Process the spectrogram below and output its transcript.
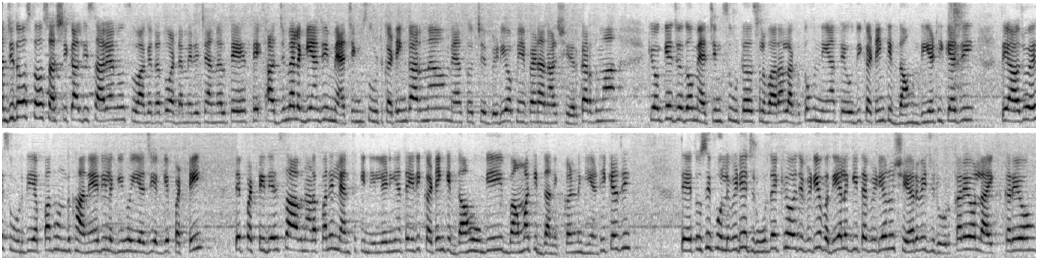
ਹਾਂਜੀ ਦੋਸਤੋ, ਸਤਿ ਸ਼੍ਰੀ ਅਕਾਲ ਜੀ ਸਾਰਿਆਂ ਨੂੰ। ਸਵਾਗਤ ਹੈ ਤੁਹਾਡਾ ਮੇਰੇ ਚੈਨਲ ਤੇ। ਤੇ ਅੱਜ ਮੈਂ ਲੱਗੀ ਹਾਂ ਜੀ ਮੈਚਿੰਗ ਸੂਟ ਕਟਿੰਗ ਕਰਨ। ਮੈਂ ਸੋਚੇ ਵੀਡੀਓ ਆਪਣੀਆਂ ਭੈਣਾਂ ਨਾਲ ਸ਼ੇਅਰ ਕਰ ਦਵਾਂ। ਕਿਉਂਕਿ ਜਦੋਂ ਮੈਚਿੰਗ ਸੂਟ ਸਲਵਾਰਾਂ ਲੱਗ ਤੋਂ ਹੁੰਦੀਆਂ ਤੇ ਉਹਦੀ ਕਟਿੰਗ ਕਿੱਦਾਂ ਹੁੰਦੀ ਹੈ, ਠੀਕ ਹੈ ਜੀ? ਤੇ ਆਜੋ ਇਹ ਸੂਟ ਦੀ ਆਪਾਂ ਤੁਹਾਨੂੰ ਦਿਖਾਣੇ ਇਹਦੀ ਲੱਗੀ ਹੋਈ ਹੈ ਜੀ ਅੱਗੇ ਪੱਟੀ। ਤੇ ਪੱਟੀ ਦੇ ਹਿਸਾਬ ਨਾਲ ਆਪਾਂ ਨੇ ਲੈਂਥ ਕਿੰਨੀ ਲੈਣੀ ਹੈ ਤੇ ਇਹਦੀ ਕਟਿੰਗ ਕਿੱਦਾਂ ਹੋਊਗੀ, ਬਾਹਾਂ ਕਿੱਦਾਂ ਨਿਕਲਣਗੀਆਂ, ਠੀਕ ਹੈ ਜੀ? ਤੇ ਤੁਸੀਂ ਫੁੱਲ ਵੀਡੀਓ ਜ਼ਰੂਰ ਦੇਖਿਓ। ਜੇ ਵੀਡੀਓ ਵਧੀਆ ਲੱਗੀ ਤਾਂ ਵੀਡੀਓ ਨੂੰ ਸ਼ੇਅਰ ਵੀ ਜ਼ਰੂਰ ਕਰਿਓ ਲਾਈਕ ਕਰਿਓ।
